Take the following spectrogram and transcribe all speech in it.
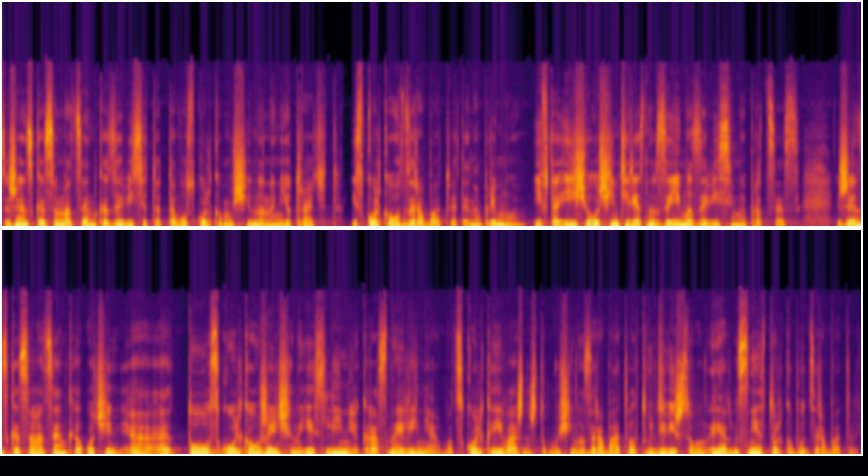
Женская самооценка зависит от того, сколько мужчина на нее тратит и сколько он зарабатывает напрямую. И, и еще очень интересный взаимозависимый процесс. Женская самооценка очень э, э, то, сколько у женщины есть линия, красная линия, вот сколько ей важно, чтобы мужчина зарабатывал, ты удивишься, он рядом с ней столько будет зарабатывать.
